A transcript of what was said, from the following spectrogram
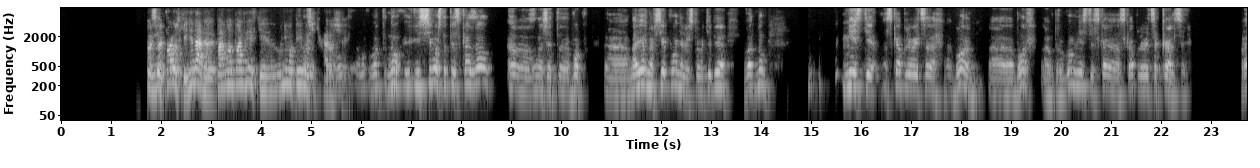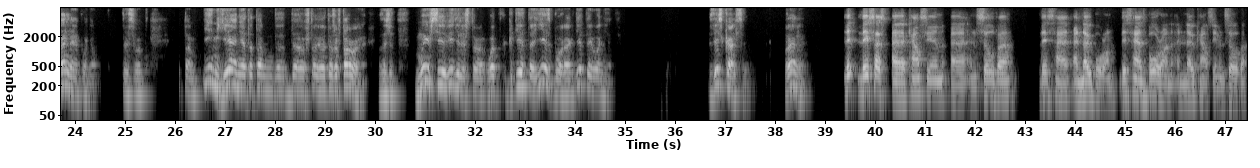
Толь, Толь, по-русски не надо, по- он по-английски, у него переводчики хорошие. Вот, ну, из всего, что ты сказал, э, значит, э, Боб, э, наверное, все поняли, что у тебя в одном месте скапливается борон, а бор, а в другом месте ска- скапливается кальций. Правильно я понял? То есть вот там инь-янь, это там да, да, уже второе. Значит, мы все видели, что вот где-то есть бор, а где-то его нет. Здесь кальций. Правильно? Th- This has uh, calcium uh, and silver. This has and no boron. This has boron and no calcium and silver.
